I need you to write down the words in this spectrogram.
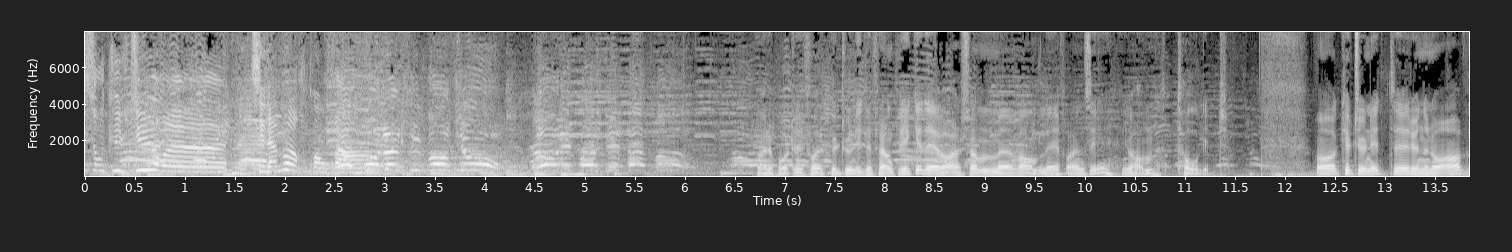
Sans culture, euh, c'est la mort, quoi. Reporter for Kulturnytt i Frankrike, det var som vanlig, får en si, Johan Tolgert. Og Kulturnytt runder nå av.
